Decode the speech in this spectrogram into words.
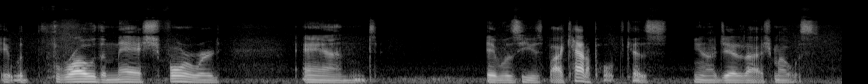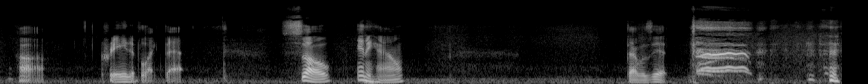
it would throw the mesh forward and it was used by catapult because you know Jedediah Schmo was uh, creative like that. So anyhow, that was it.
